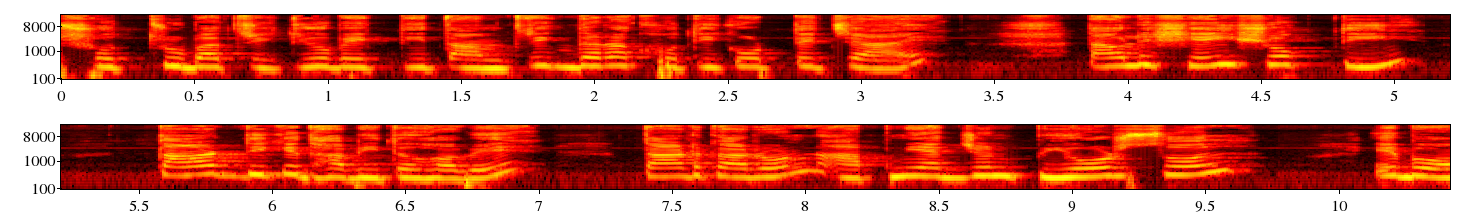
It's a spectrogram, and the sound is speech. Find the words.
শত্রু বা তৃতীয় ব্যক্তি তান্ত্রিক দ্বারা ক্ষতি করতে চায়, তাহলে সেই শক্তি তার দিকে ধাবিত হবে। তার কারণ আপনি একজন পিওর সোল এবং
